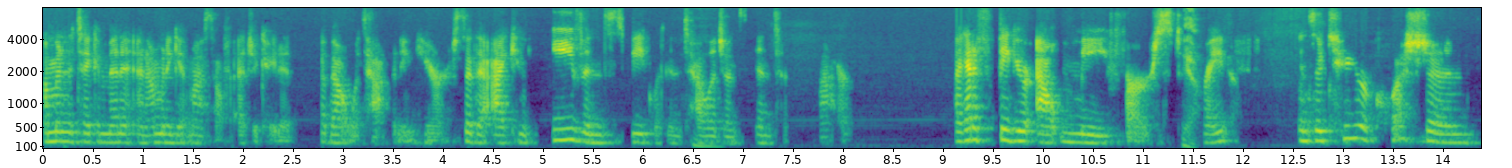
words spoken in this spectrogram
I'm going to take a minute and I'm going to get myself educated about what's happening here so that I can even speak with intelligence into the matter. I got to figure out me first, yeah. right? And so, to your question,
